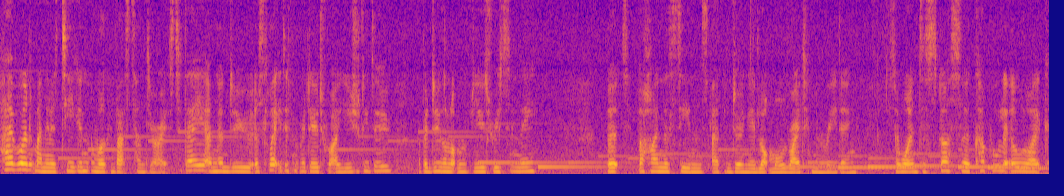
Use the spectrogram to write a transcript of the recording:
Hi everyone, my name is Tegan and welcome back to Tanty Writes. Today I'm going to do a slightly different video to what I usually do. I've been doing a lot of reviews recently, but behind the scenes I've been doing a lot more writing than reading. So I wanted to discuss a couple little like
